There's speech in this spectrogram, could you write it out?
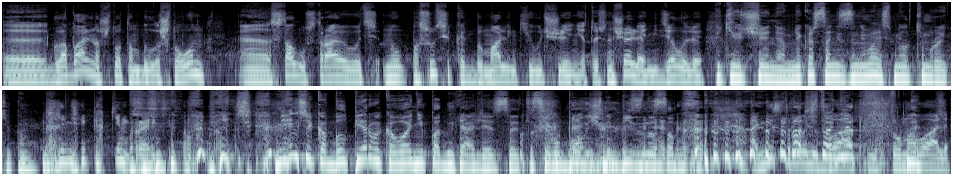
Э, глобально что там было? Что он э, стал устраивать, ну, по сути, как бы маленькие учения. То есть вначале они делали... Какие учения? Мне кажется, они занимались мелким рэкетом. Никаким рэкетом. Меньшиков был первый, кого они подмяли с его булочным бизнесом. Они строили башни, штурмовали.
